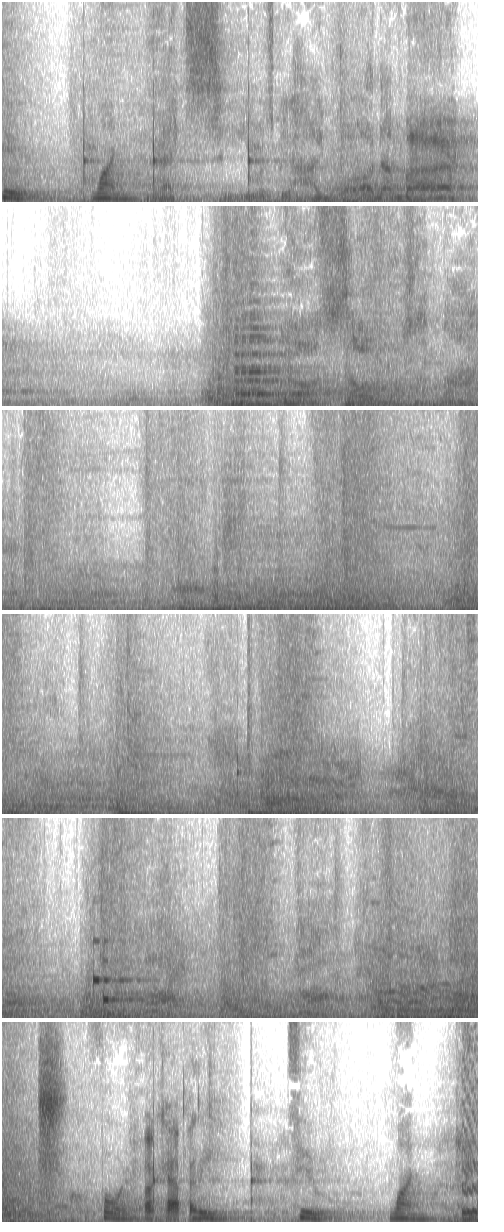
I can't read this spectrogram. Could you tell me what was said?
two, one. Let's see what's behind door number. Your souls are mine. Four, What happened? three, two, one. The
